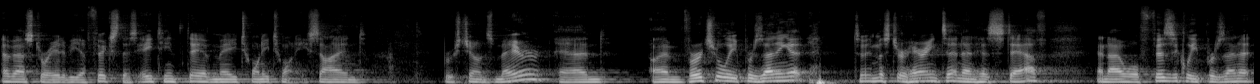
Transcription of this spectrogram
of Astoria to be affixed this 18th day of May 2020. Signed, Bruce Jones, Mayor, and I'm virtually presenting it to Mr. Harrington and his staff, and I will physically present it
